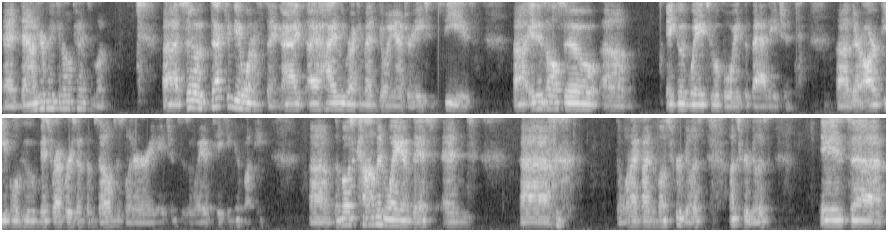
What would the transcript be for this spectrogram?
and now you're making all kinds of money. Uh, so that can be a wonderful thing. I, I highly recommend going after agencies. Uh, it is also um, a good way to avoid the bad agent. Uh, there are people who misrepresent themselves as literary agents as a way of taking your money. Um, the most common way of this, and uh, the one I find the most scrupulous, unscrupulous, is uh,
